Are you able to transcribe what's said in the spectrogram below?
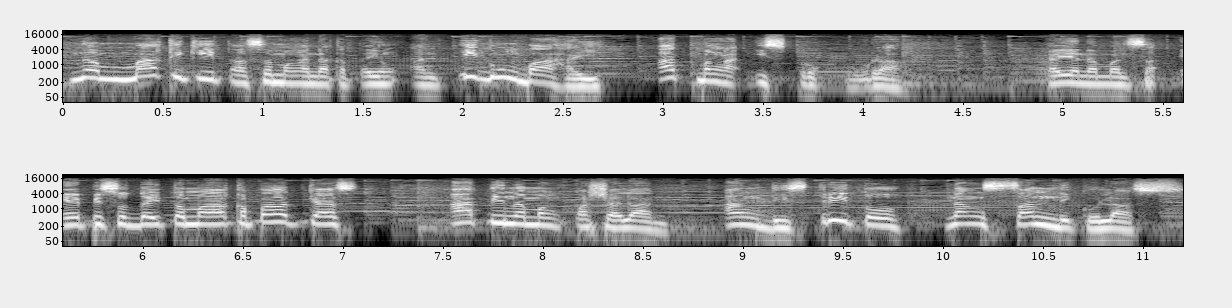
na makikita sa mga nakatayong antigong bahay at mga istruktura. Kaya naman sa episode na ito mga kapodcast, atin namang pasyalan ang distrito ng San Nicolas.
